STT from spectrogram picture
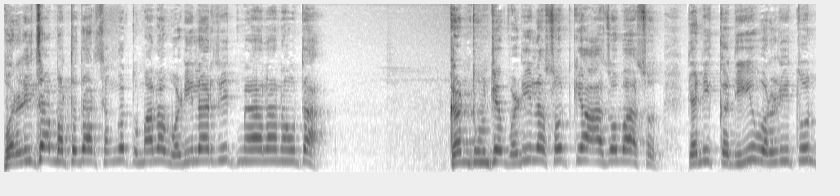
वरळीचा मतदारसंघ तुम्हाला वडिलार्जित मिळाला नव्हता. कारण तुमचे वडील असोत किंवा आजोबा असोत त्यांनी कधीही वरळीतून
